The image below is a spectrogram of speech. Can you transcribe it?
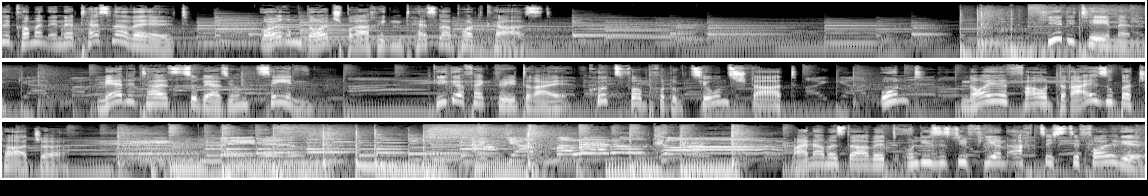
willkommen in der Tesla-Welt, eurem deutschsprachigen Tesla-Podcast. Hier die Themen. Mehr Details zur Version 10. Gigafactory 3 kurz vor Produktionsstart und neue V3 Supercharger. Mein Name ist David und dies ist die 84. Folge.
